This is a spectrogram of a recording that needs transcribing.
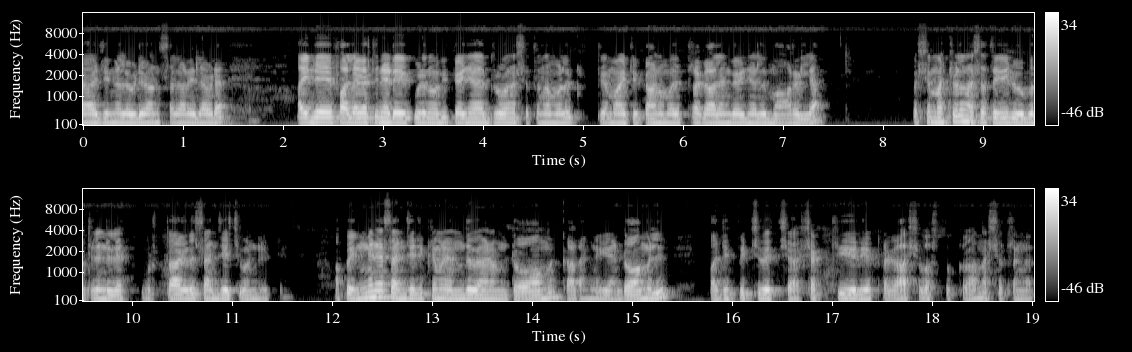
രാജ്യങ്ങൾ എവിടെയാണ് സ്ഥലം അറിയില്ല. അവിടെ അതിന്റെ ഫലകത്തിനിടയിൽ കൂടി നോക്കിക്കഴിഞ്ഞാൽ ധ്രുവ നക്ഷത്രം നമ്മൾ കൃത്യമായിട്ട് കാണുമ്പോൾ എത്ര കാലം കഴിഞ്ഞാലും മാറില്ല. പക്ഷെ മറ്റുള്ള നക്ഷത്രം ഈ രൂപത്തിലുണ്ടല്ലേ വൃത്താകൃതി സഞ്ചരിച്ചു കൊണ്ടിരിക്കും അപ്പോൾ എങ്ങനെ സഞ്ചരിക്കുമ്പോൾ എന്ത് വേണം? ഡോം കറങ്ങുകയാണ് ഡോമിൽ പതിപ്പിച്ചു വെച്ച ശക്തിയേറിയ പ്രകാശ വസ്തുക്കളാണ് നക്ഷത്രങ്ങൾ.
